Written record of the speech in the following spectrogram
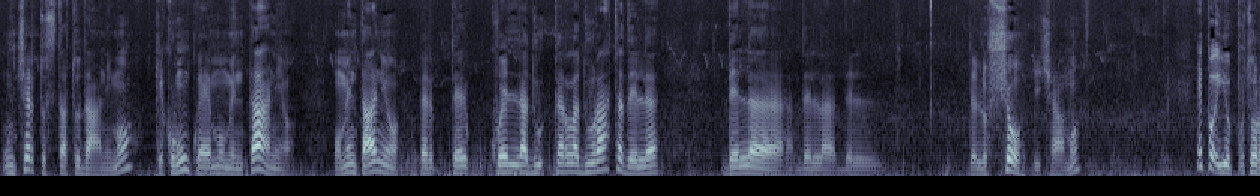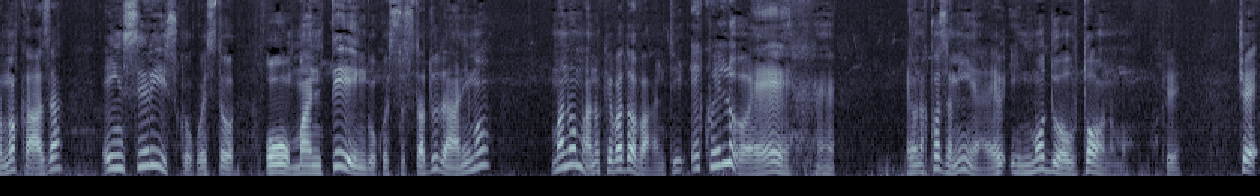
un, certo stato d'animo che comunque è momentaneo, momentaneo per, per, quella, per la durata del, del, del, dello show, diciamo e poi io torno a casa e inserisco questo o mantengo questo stato d'animo mano a mano che vado avanti e quello è, è una cosa mia, è in modo autonomo, ok? Cioè,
